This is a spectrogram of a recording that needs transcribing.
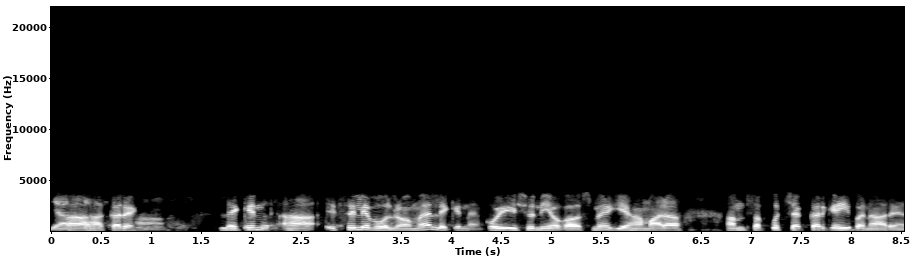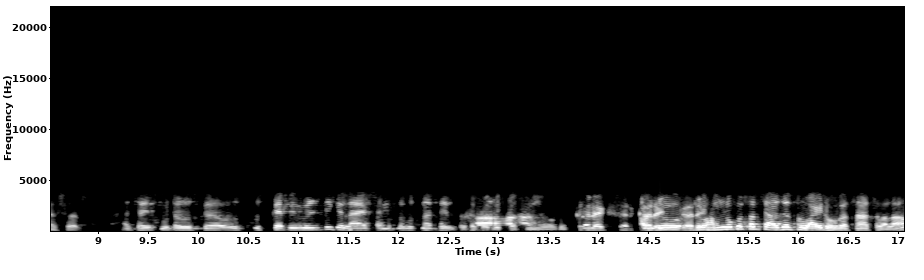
या हाँ हाँ करेक्ट हाँ। लेकिन तो हाँ इसीलिए बोल रहा हूँ मैं लेकिन कोई इशू नहीं होगा उसमें। ये हमारा हम सब कुछ चेक करके ही बना रहे हैं सर अच्छा स्कूटर उसका उस, उस कैपेबिलिटी के लायक है मतलब उतना झेल सकता कोई दिक्कत नहीं होगी। करेक्ट सर करेक्ट जो करेक्ट जो हम लोग को सब चार्जर प्रोवाइड होगा साथ वाला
